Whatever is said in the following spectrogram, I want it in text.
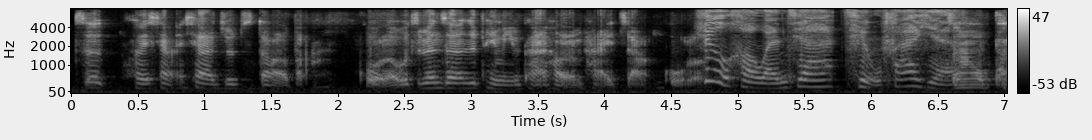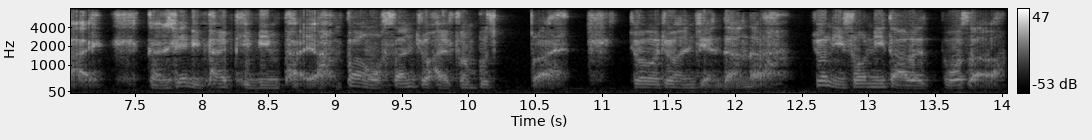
这回想一下就知道了吧？过了，我这边真的是平民牌好人牌一张过了。六号玩家请发言。三号牌，感谢你拍平民牌啊，不然我三九还分不出来。就就很简单的，就你说你打了多少？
